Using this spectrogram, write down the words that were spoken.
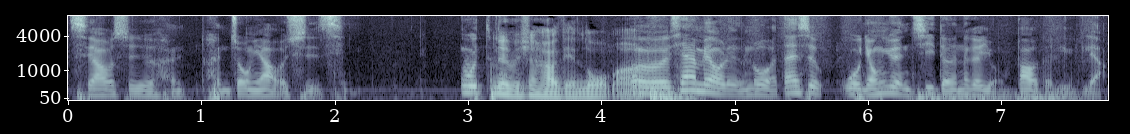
吃药是很很重要的事情。我那你们现在还有联络吗？呃，现在没有联络，但是我永远记得那个拥抱的力量。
